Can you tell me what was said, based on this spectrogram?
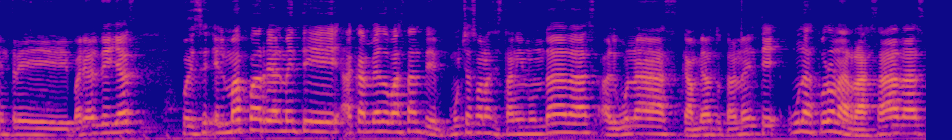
entre varias de ellas pues el mapa realmente ha cambiado bastante. Muchas zonas están inundadas, algunas cambiaron totalmente, unas fueron arrasadas.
